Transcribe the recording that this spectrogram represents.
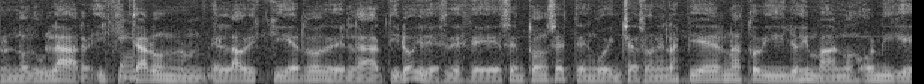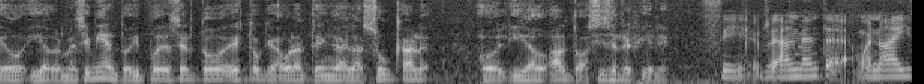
nodular y quitaron el lado izquierdo de la tiroides. Desde ese entonces tengo hinchazón en las piernas, tobillos y manos, hormigueo y adormecimiento. Y puede ser todo esto que ahora tenga el azúcar o el hígado alto, así se refiere. Sí, realmente, bueno, ahí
